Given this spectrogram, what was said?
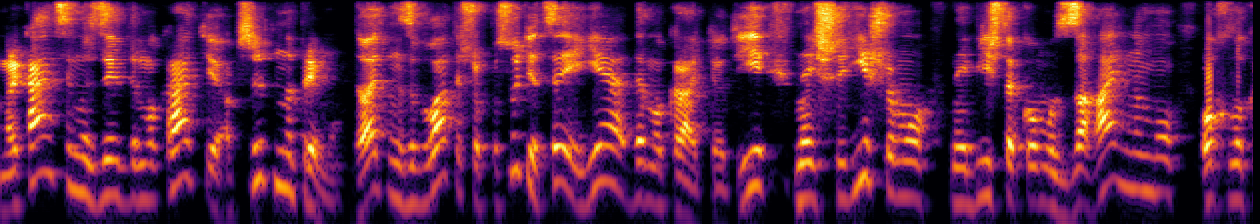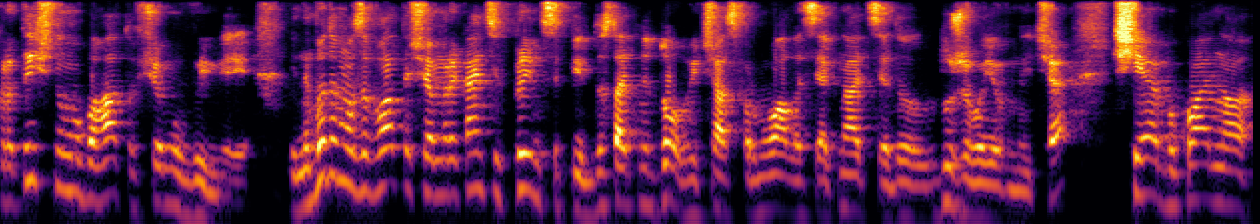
американцями, з їх демократією, абсолютно напряму. Давайте не забувати, що по суті це є демократія. От її найширішому, найбільш такому загальному, охлократичному, багато в чому вимірі. І не будемо забувати, що американці, в принципі, достатньо довгий час формувалися як нація дуже войовнича. Ще буквально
